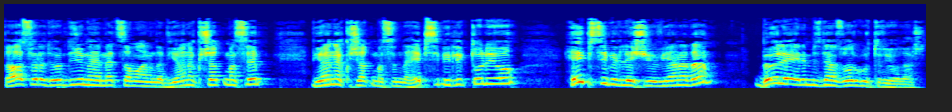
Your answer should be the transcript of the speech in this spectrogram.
Daha sonra 4. Mehmet zamanında Viyana kuşatması. Viyana kuşatmasında hepsi birlikte oluyor. Hepsi birleşiyor Viyana'da. Böyle elimizden zor kurtarıyorlar.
